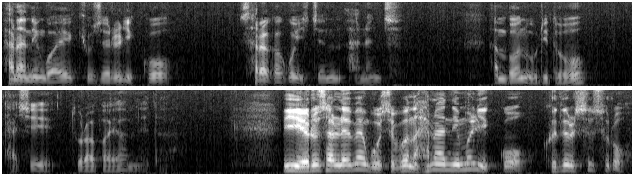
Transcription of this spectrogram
하나님과의 교제를 잇고 살아가고 있지는 않은지 한번 우리도 다시 돌아봐야 합니다. 이 예루살렘의 모습은 하나님을 잊고 그들 스스로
